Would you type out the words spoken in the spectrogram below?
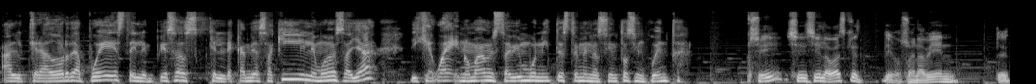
al creador de apuesta y le empiezas que le cambias aquí, le mueves allá, dije, güey, no mames, está bien bonito este menos 150. Sí, sí, sí, la verdad es que digo, suena bien. Te,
